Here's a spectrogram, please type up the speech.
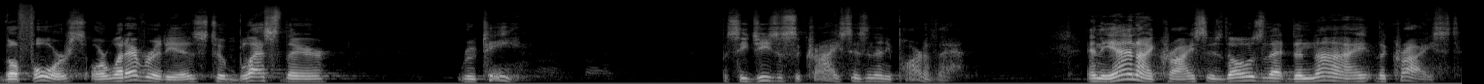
the force or whatever it is, to bless their routine. But see, Jesus the Christ isn't any part of that. And the Antichrist is those that deny the Christ.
